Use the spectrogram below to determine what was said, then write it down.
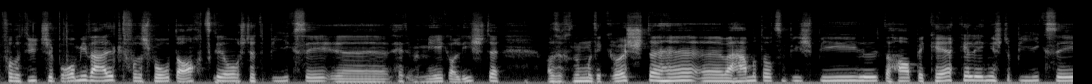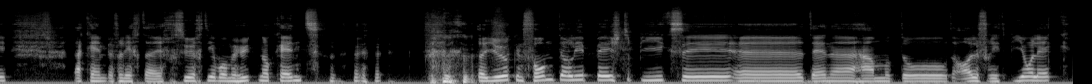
von der deutschen Promi-Welt, von der Sport 80er Jahre dabei gewesen. Äh, hat eine mega Liste. Also ich nur mal die grössten, äh, was haben wir da zum Beispiel? Der HP Kerkeling ist dabei gewesen. Da kennt man vielleicht, äh, ich suche die, die man heute noch kennt. der Jürgen von der Lippe ist dabei gewesen. Äh, dann haben wir da den Alfred Biolek.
